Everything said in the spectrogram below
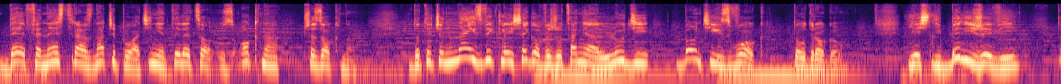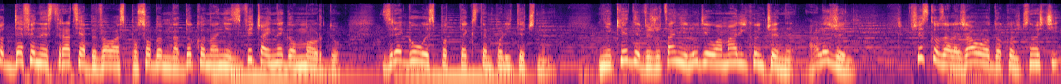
Defenestra znaczy po łacinie tyle co z okna przez okno. Dotyczy najzwyklejszego wyrzucania ludzi bądź ich zwłok tą drogą. Jeśli byli żywi, to defenestracja bywała sposobem na dokonanie zwyczajnego mordu, z reguły z podtekstem politycznym. Niekiedy wyrzucani ludzie łamali kończyny, ale żyli. Wszystko zależało od okoliczności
